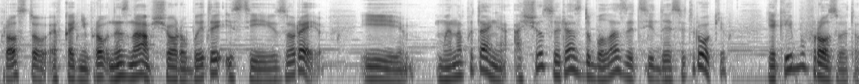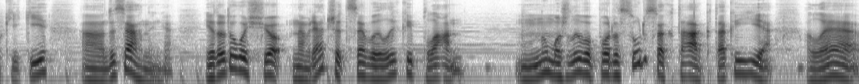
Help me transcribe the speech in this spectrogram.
Просто ФК Дніпро не знав, що робити із цією зорею. І мене питання: а що зоря здобула за ці 10 років? який був розвиток, які а, досягнення. Я до того, що навряд чи це великий план. Ну, можливо, по ресурсах так, так і є, але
